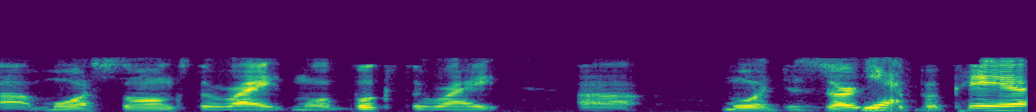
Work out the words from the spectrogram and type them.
uh, more songs to write, more books to write, uh, more desserts Yeah. to prepare.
